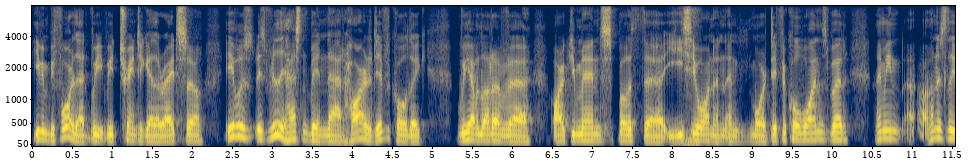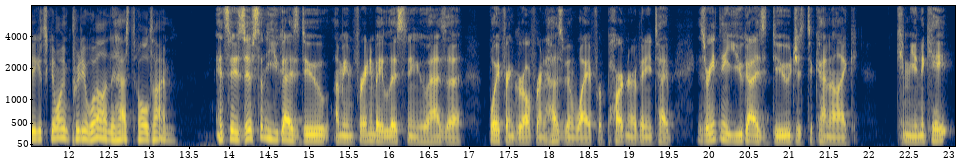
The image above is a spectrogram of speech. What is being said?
Even before that, we we trained together, right? So it was it really hasn't been that hard or difficult. Like we have a lot of uh, arguments, both uh, easy one and, and more difficult ones. But I mean, honestly, it's going pretty well, and it has the whole time. And so, is there something you guys do? I mean, for anybody listening who has a boyfriend, girlfriend, husband, wife, or partner of any type, is there anything you guys do just to kind of like communicate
